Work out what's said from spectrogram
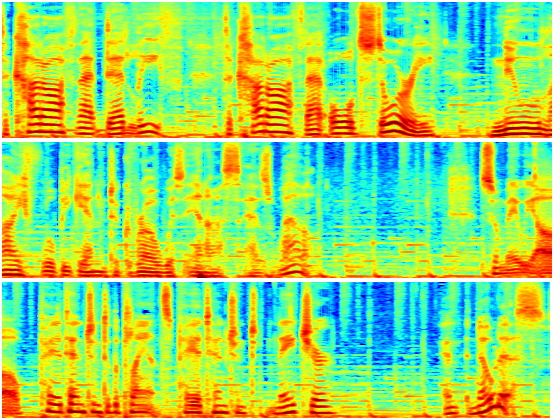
to cut off that dead leaf, to cut off that old story, new life will begin to grow within us as well. So may we all pay attention to the plants, pay attention to nature, and notice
